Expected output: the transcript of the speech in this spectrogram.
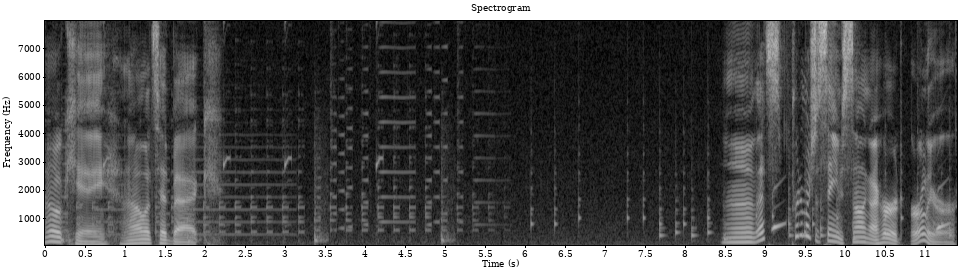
Okay, now let's head back. Uh, that's pretty much the same song I heard earlier.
